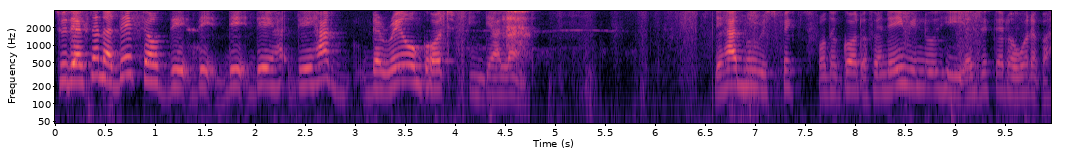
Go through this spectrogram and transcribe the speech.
to the extent that they felt they, they, they, they, they had the real God in their land. They had no respect for the God of, and they even know he existed or whatever.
